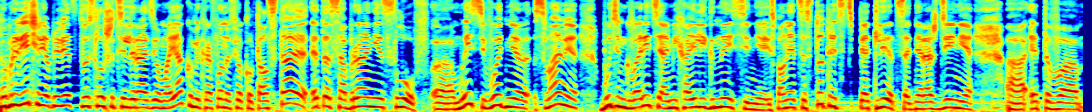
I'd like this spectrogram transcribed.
Добрый вечер, я приветствую слушателей радио «Маяк». У микрофона Фёкла Толстая. Это «Собрание слов». Э, мы сегодня с вами будем говорить о Михаиле Гнесине. Исполняется 135 лет со дня рождения э, этого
